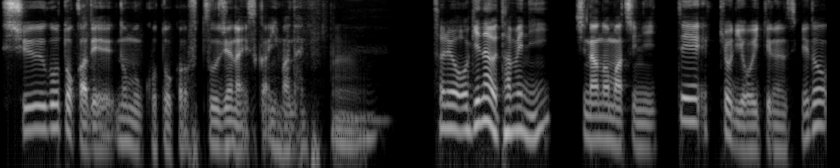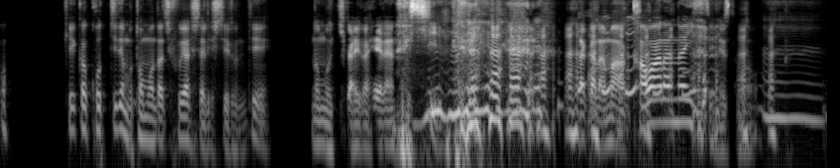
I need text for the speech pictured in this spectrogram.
週5とかで飲むことが普通じゃないですか、未だに。う。うん。んそれを補うために、信濃町に行って距離を置いてるんですけど、結果こっちでも友達増やしたりしてるんで、飲む機会が減らないし、だからまあ変わらないっすよね、その。うん。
